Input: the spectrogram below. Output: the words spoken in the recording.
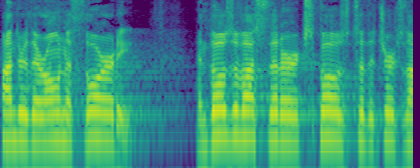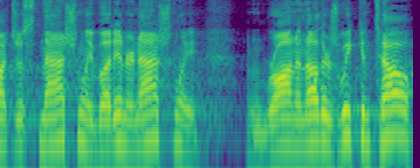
under their own authority. And those of us that are exposed to the church, not just nationally, but internationally, Ron and others, we can tell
